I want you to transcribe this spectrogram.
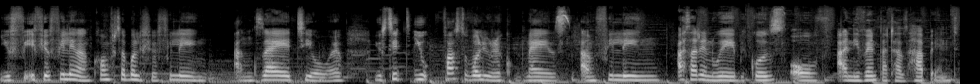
You, f- if you're feeling uncomfortable, if you're feeling anxiety or whatever, you sit. You first of all you recognize I'm feeling a certain way because of an event that has happened.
